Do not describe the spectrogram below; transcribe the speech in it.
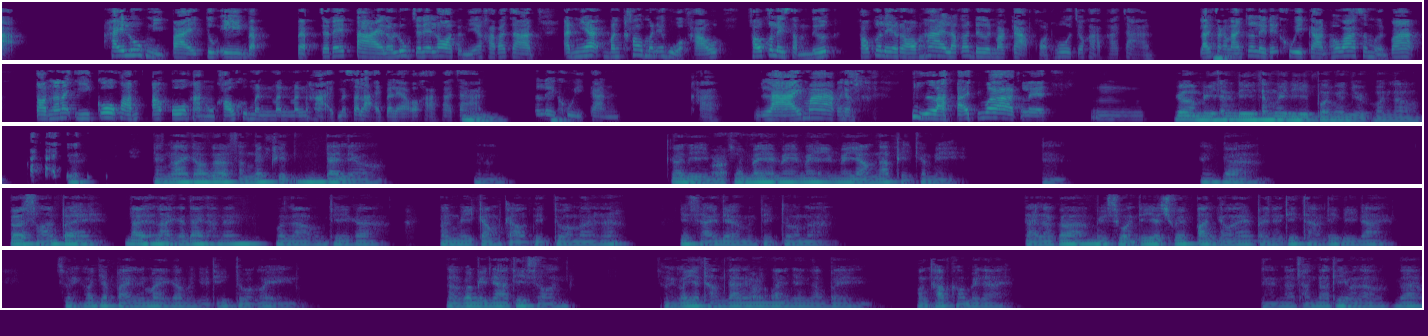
ให้ลูกหนีไปตัวเองแบบแบบจะได้ตายแล้วลูกจะได้รอดแบบนี้ค่ะพระอาจารย์ อันเนี้ยมันเข้ามาในหัวเขาเขาก็เลยสำนึกเขาก็เลยร้องไห้แล้วก็เดินมากราบขอโทษเจ้าค่ะพระอาจารย์ หลังจากนั้นก็เลยได้คุยกันเพราะว่าเสมือนว่า ตอนนั้นอีโก้ความโอหังของเขาคือมันมันมันหายมันสลายไปแล้วอะค่ะพระอาจารย์ ก็เลยคุยกันค่ะ ร้ายมากเลยร้ายมากเลย อืม ก็มีทั้งดีทั้งไม่ดีปนกันอยู่คนเรา อย่างน้อยเขาก็สำนึกผิดได้เร็วก็ดีบางคนไม่ไม่ไม่ไม่ยอมรับผิดก็มีอืมนั่นก็ ก็สอนไป ได้เท่าไหร่ก็ได้ทั้งนั้นคนเราบางทีก็ มันมีกรรมเก่าติดตัวมานะนิสัยเดิมมันติดตัวมา แต่เราก็มีส่วนที่จะช่วยปั้นเขาให้ไปในทิศทางที่ดีได้ ส่วนเขาจะไปหรือไม่ก็มันอยู่ที่ตัวเขาเอง เราก็มีหน้าที่สอน ส่วนเขาจะทำได้หรือไม่ได้เราไปบังคับเขาไม่ได้เราทำหน้าที่ของเราแล้ว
